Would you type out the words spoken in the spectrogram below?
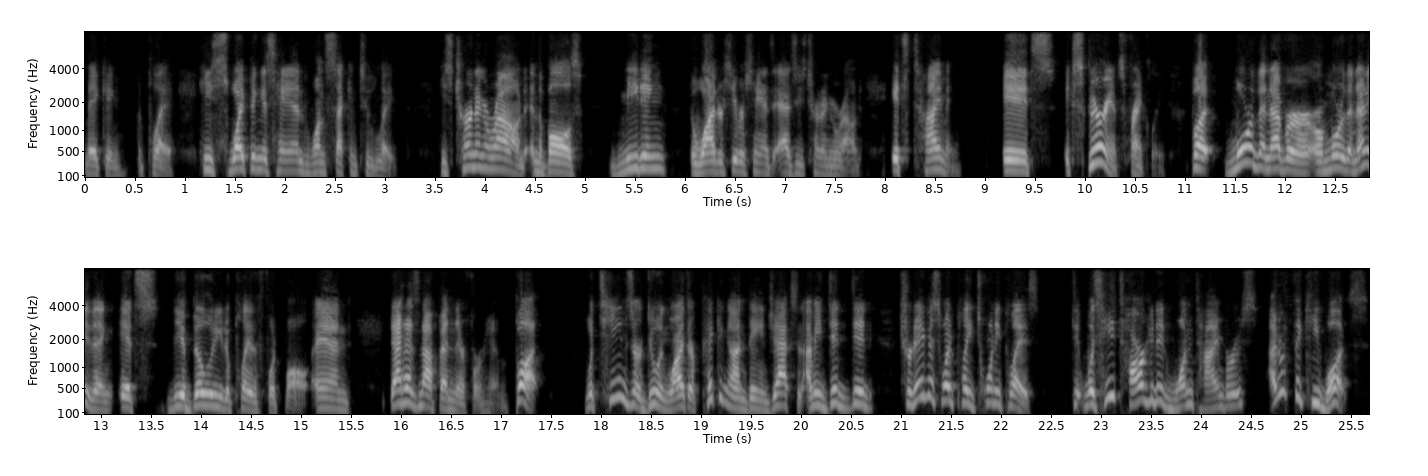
making the play. He's swiping his hand one second too late. He's turning around and the ball's meeting the wide receiver's hands as he's turning around. It's timing, it's experience, frankly. But more than ever, or more than anything, it's the ability to play the football. And that has not been there for him. But what teams are doing, why they're picking on Dane Jackson. I mean, did did Tre'Davious White play 20 plays? Did, was he targeted one time, Bruce? I don't think he was.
